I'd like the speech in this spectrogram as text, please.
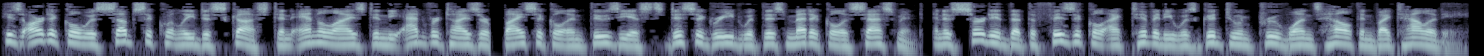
His article was subsequently discussed and analyzed in The Advertiser. Bicycle enthusiasts disagreed with this medical assessment, and asserted that the physical activity was good to improve one's health and vitality.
